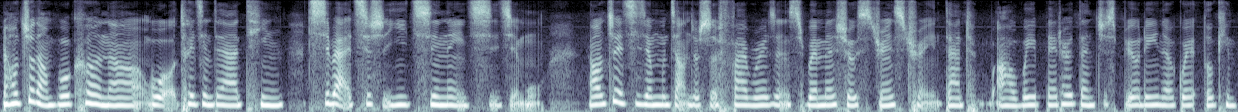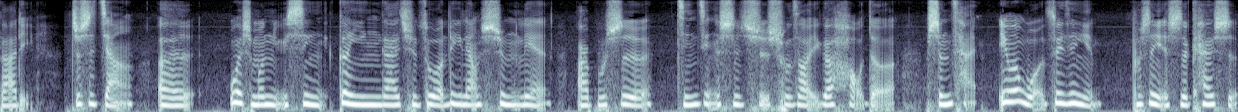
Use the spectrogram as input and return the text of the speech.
然后这档播客呢，我推荐大家听七百七十一期那一期节目。然后这期节目讲就是 Five Reasons Women Show Strength Train That Are Way Better Than Just Building a Great-Looking Body，就是讲呃为什么女性更应该去做力量训练，而不是仅仅是去塑造一个好的身材。因为我最近也不是也是开始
